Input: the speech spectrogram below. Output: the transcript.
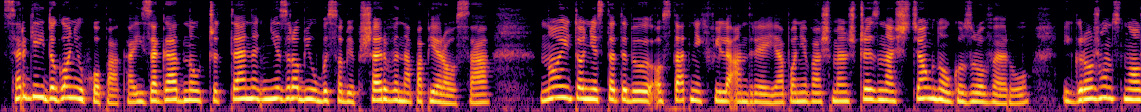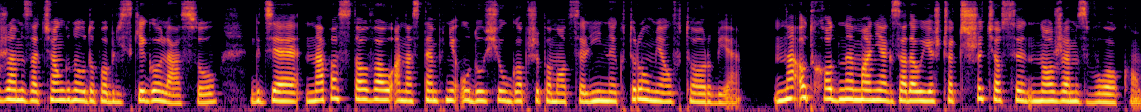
Sergiej dogonił chłopaka i zagadnął, czy ten nie zrobiłby sobie przerwy na papierosa. No i to niestety były ostatnie chwile Andrzeja, ponieważ mężczyzna ściągnął go z roweru i grożąc nożem zaciągnął do pobliskiego lasu, gdzie napastował, a następnie udusił go przy pomocy liny, którą miał w torbie. Na odchodne maniak zadał jeszcze trzy ciosy nożem zwłoką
